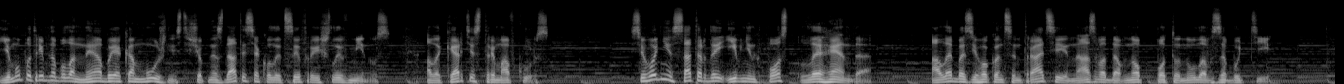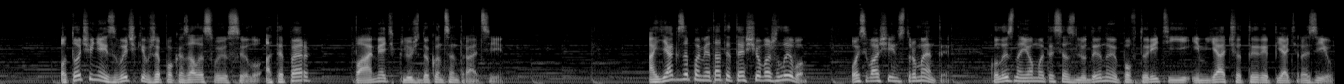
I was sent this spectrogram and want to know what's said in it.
Йому потрібна була неабияка мужність, щоб не здатися, коли цифри йшли в мінус, але Кертіс тримав курс. Сьогодні Saturday Evening Post – легенда, але без його концентрації назва давно потонула в забутті. Оточення і звички вже показали свою силу, а тепер пам'ять ключ до концентрації. А як запам'ятати те, що важливо? Ось ваші інструменти. Коли знайомитеся з людиною, повторіть її ім'я 4-5 разів.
